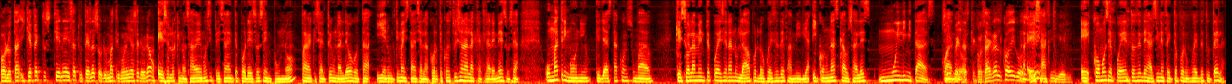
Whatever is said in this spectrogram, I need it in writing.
por lo tanto, ¿y qué efectos tiene esa tutela sobre un matrimonio ya celebrado? Eso es lo que no sabemos y precisamente por eso se impugnó para que sea el Tribunal de Bogotá y en última instancia la Corte Constitucional la que aclaren eso. O sea, un matrimonio que ya está consumado, que solamente puede ser anulado por los jueces de familia y con unas causales muy limitadas. Sí, pues las que consagra el código. Ah, exacto. sí, el- eh, ¿Cómo se puede entonces dejar sin efecto por un juez de tutela?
